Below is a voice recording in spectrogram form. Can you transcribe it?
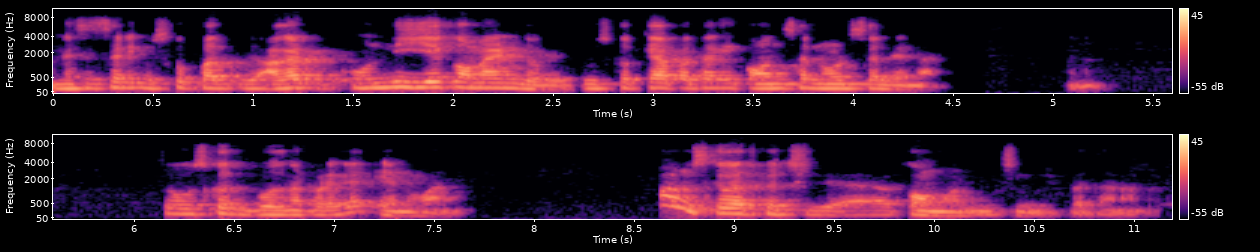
नेसेसरी उसको पत, अगर ओनली ये कमेंट दोगे तो उसको क्या पता कि कौन सा नोट से लेना है तो उसको बोलना पड़ेगा एन वन और उसके बाद कुछ कॉमन चीज़ बताना पड़ेगा।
